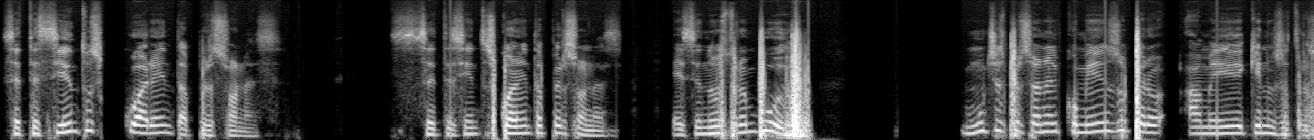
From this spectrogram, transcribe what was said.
740 personas. 740 personas. Ese es nuestro embudo. Muchas personas al comienzo, pero a medida que nosotros,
